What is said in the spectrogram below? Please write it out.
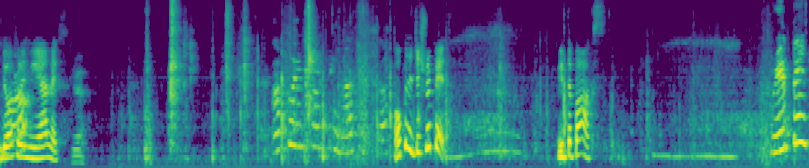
Jocelyn, y Alex. Yeah. Oh, I'm putting something else. Open it, just rip it. Rip the box. Rip it.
